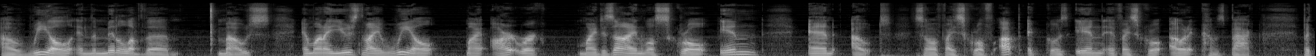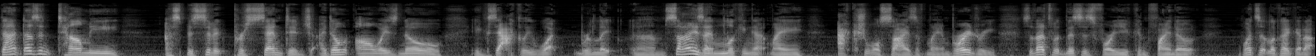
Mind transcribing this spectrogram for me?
a wheel in the middle of the mouse, and when I use my wheel, my artwork, my design will scroll in and out. So if I scroll up, it goes in. If I scroll out, it comes back. But that doesn't tell me a specific percentage. I don't always know exactly what relate, um, size I'm looking at my actual size of my embroidery. So that's what this is for. You can find out what's it look like at a,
